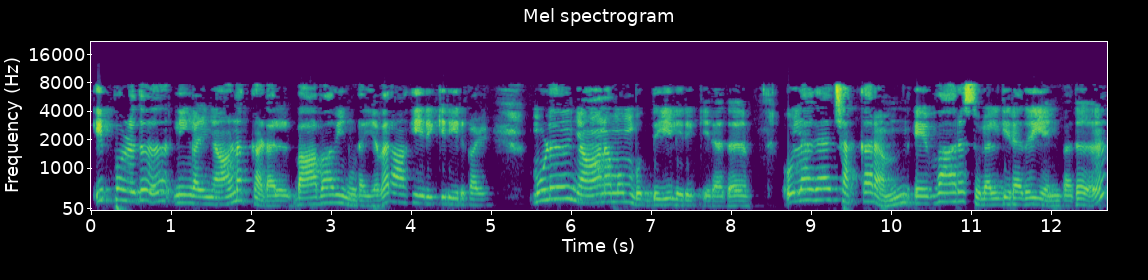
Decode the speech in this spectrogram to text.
இப்பொழுது நீங்கள் ஞானக்கடல் பாபாவினுடையவர் ஆகியிருக்கிறீர்கள். முழு ஞானமும் புத்தியில் இருக்கிறது. உலக சக்கரம் எவ்வாறு சுழல்கிறது என்பது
